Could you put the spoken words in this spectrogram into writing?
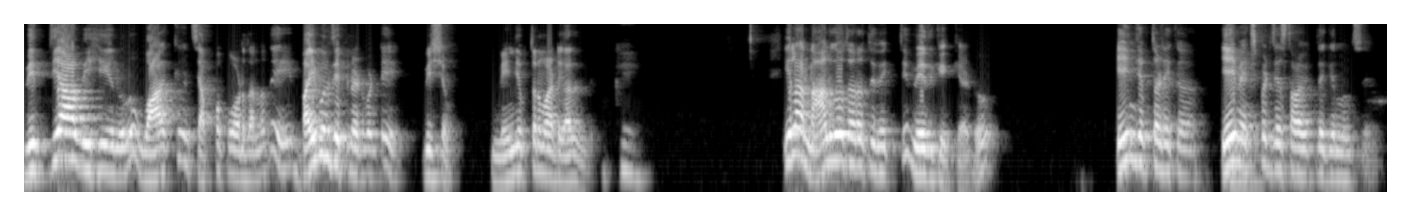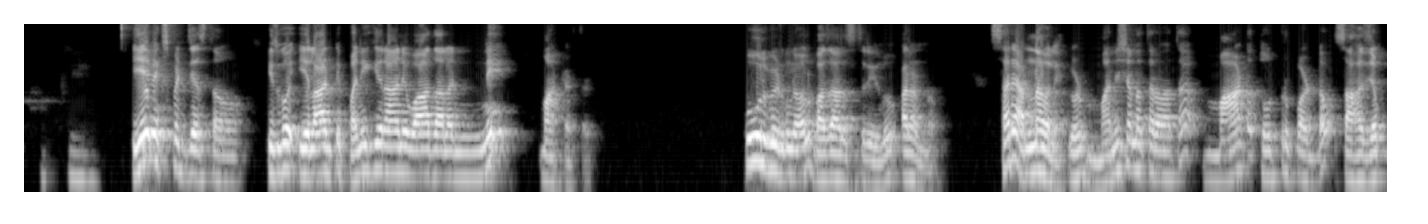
విద్యా విహీనులు వాక్యం చెప్పకూడదన్నది బైబిల్ చెప్పినటువంటి విషయం. నేను చెప్తున్న మాట కాదు ఇది. ఇలా నాలుగో తరగతి వ్యక్తి వేదిక ఎక్కాడు ఏం చెప్తాడు ఇక? ఏం ఎక్స్పెక్ట్ చేస్తాం ఆ వ్యక్తి దగ్గర నుంచి? ఏం ఎక్స్పెక్ట్ చేస్తాం? ఇదిగో ఇలాంటి పనికిరాని వాదాలన్నీ మాట్లాడతాడు. పూలు పెట్టుకునే వాళ్ళు బజారు స్త్రీలు అని అన్నాం. సరే అన్నవలే. ఇప్పుడు మనిషి అన్న తర్వాత మాట తొట్టుపడడం సహజం.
